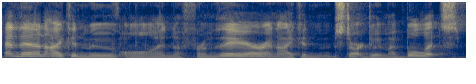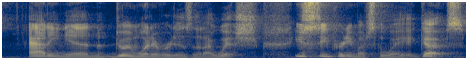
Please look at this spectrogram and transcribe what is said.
And then I could move on from there and I could start doing my bullets adding in, doing whatever it is that I wish. You see pretty much the way it goes.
